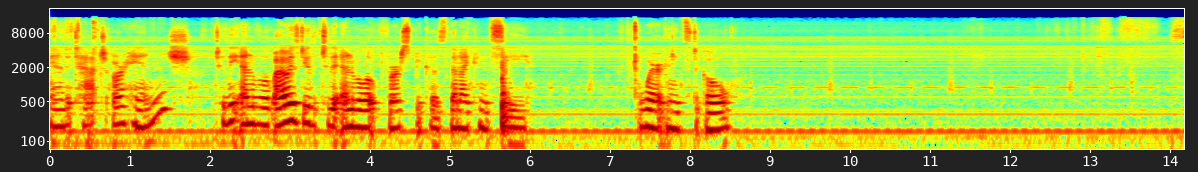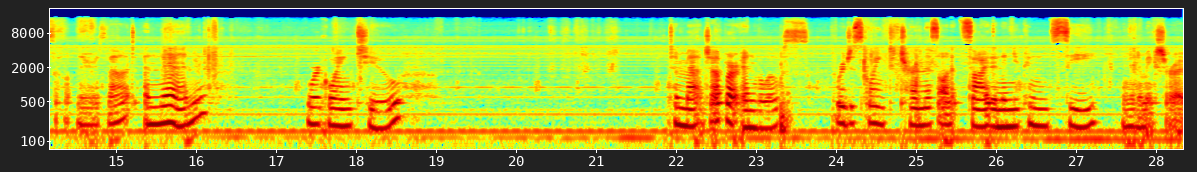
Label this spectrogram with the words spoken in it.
and attach our hinge to the envelope. I always do the, to the envelope first because then I can see where it needs to go there's that. And then we're going to, to match up our envelopes, we're just going to turn this on its side and then you can see, I'm going to make sure I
